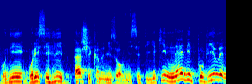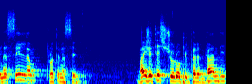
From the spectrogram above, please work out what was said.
Вони, Борис і Гліб, перші канонізовані святі, які не відповіли насиллям проти насилля. Майже тисячу років перед Ганді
